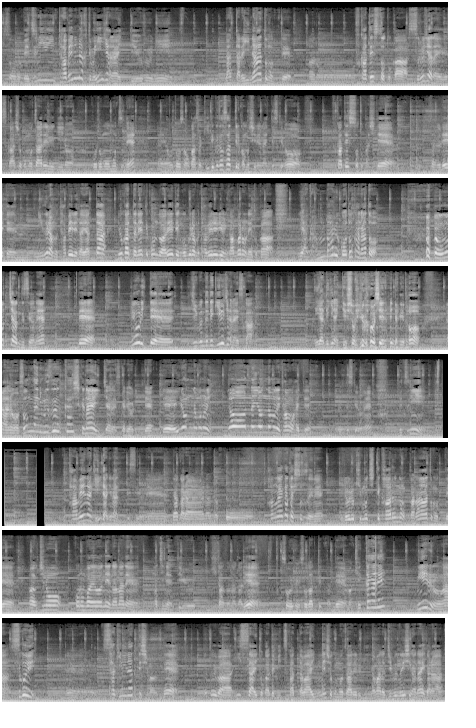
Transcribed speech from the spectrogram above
その別に食べれなくてもいいんじゃないっていう風になったらいいなと思って、あのー、負荷テストとかするじゃないですか。食物アレルギーの子供を持つね、えー、お父さんお母さん聞いてくださってるかもしれないんですけど負荷テストとかして 0.2g 食べれたやったよかったねって今度は 0.5g 食べれるように頑張ろうねとかいや頑張ることかなと 思っちゃうんですよね。で料理って自分でできるじゃないですか。いやできないっていう人もいるかもしれないんだけどあのそんなに難しくないじゃないですか料理って。でいろんなものにいろんないろんなものに卵入ってるんですけどね。別に食べなきゃいいだけなんですよね。だからなんかこう考え方一つでねいろいろ気持ちって変わるのかなと思って、まあ、うちのこの場合はね7年8年っていう期間の中でそういう風に育っていったんで、まあ、結果がね見えるのがすごい、えー、先になってしまうんで例えば1歳とかで見つかった場合にね食物アレルギーがまだ自分の意思がないからあ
